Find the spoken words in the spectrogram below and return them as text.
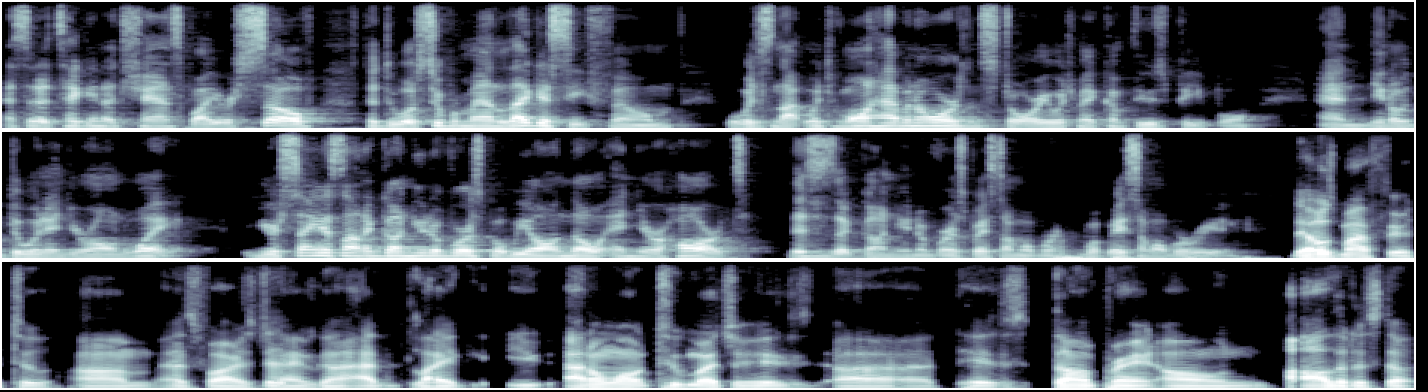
instead of taking a chance by yourself to do a Superman legacy film, which not which won't have an origin story, which may confuse people, and you know do it in your own way you're saying it's not a Gunn universe, but we all know in your heart this is a Gunn universe based on what we're based on what we're reading. That was my fear too. Um, as far as James Gunn, I like you. I don't want too much of his uh his thumbprint on all of the stuff,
